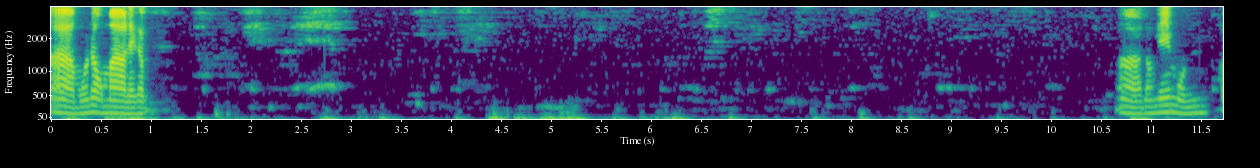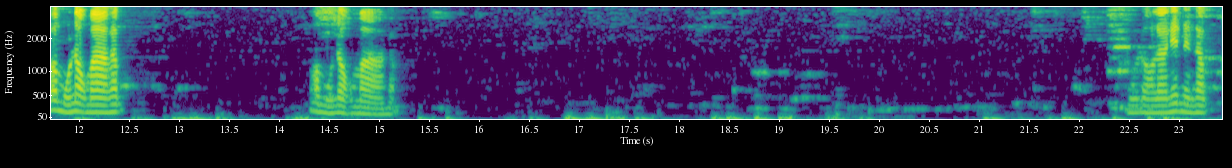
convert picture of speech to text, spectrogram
อ่าหมุนออกมาเลยครับ อ่า ตรงนี้หมุนก็หมุนออกมาครับก็หมุนออกมาครับหมุนออกแรงนิดนึงครับ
